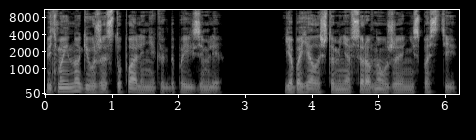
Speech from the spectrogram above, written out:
Ведь мои ноги уже ступали некогда по их земле. Я боялась, что меня все равно уже не спасти.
